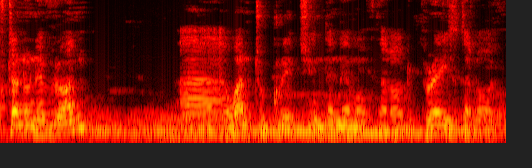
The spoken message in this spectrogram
afternoon, everyone. Uh, I want to greet you in the name of the Lord. Praise the Lord.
